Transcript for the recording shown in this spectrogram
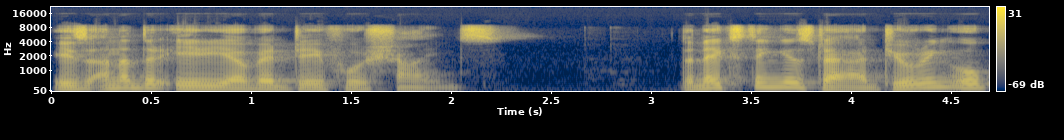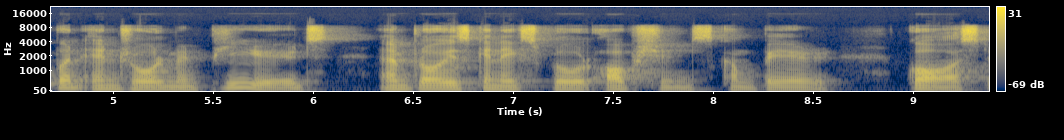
is another area where Dayforce shines. The next thing is that during open enrollment periods, employees can explore options, compare cost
